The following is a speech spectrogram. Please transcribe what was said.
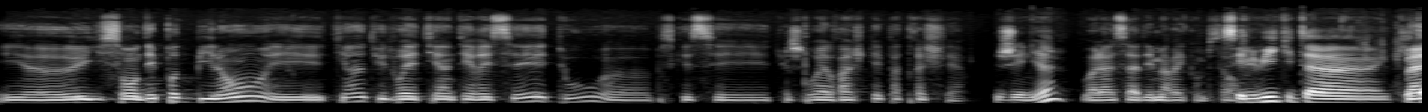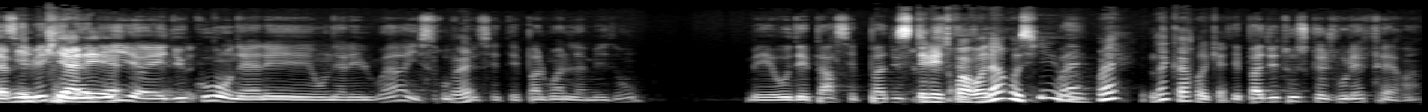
Et euh, ils sont en dépôt de bilan et tiens, tu devrais t'y intéresser et tout, euh, parce que c'est, tu pourrais le racheter pas très cher. Génial. Voilà, ça a démarré comme ça. C'est lui qui t'a qui Bah, t'a mis le lui pied à l'é- dit, et du coup, on est allé, on est allé le voir. Il se trouve Ouais. que c'était pas loin de la maison, mais au départ, c'est pas du tout. C'était les trois renards aussi ou- Ouais. d'accord, ok. C'est pas du tout ce que je voulais faire. hein.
